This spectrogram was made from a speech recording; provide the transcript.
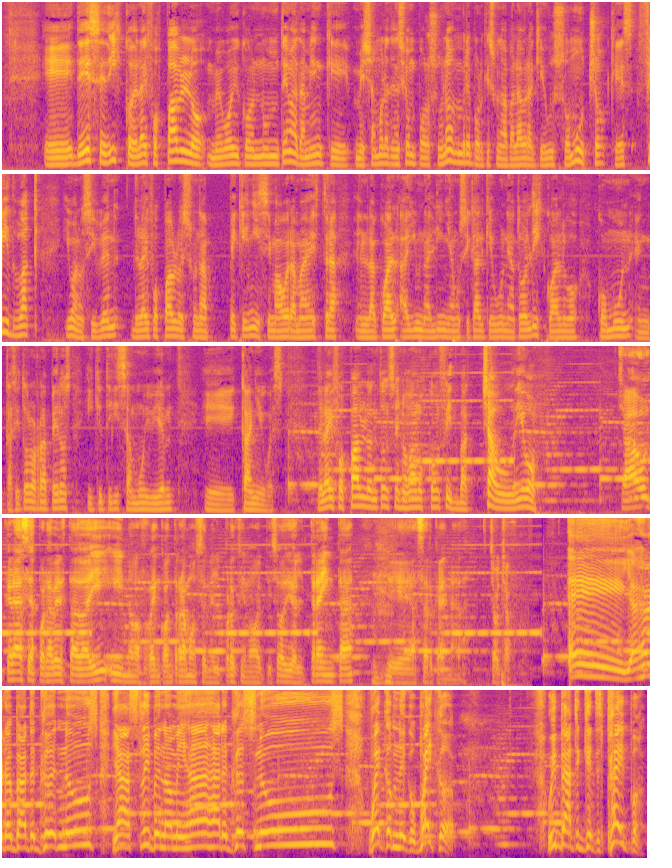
Eh, de ese disco de Life of Pablo me voy con un tema también que me llamó la atención por su nombre, porque es una palabra que uso mucho, que es feedback. Y bueno, si ven, The Life of Pablo es una pequeñísima obra maestra en la cual hay una línea musical que une a todo el disco, algo común en casi todos los raperos y que utiliza muy bien eh, Kanye West. The Life of Pablo, entonces nos vamos con feedback. Chau, Diego. Chao, gracias por haber estado ahí y nos reencontramos en el próximo episodio, el 30 de Acerca de Nada. Chao, chao. Hey, you heard about the good news? Y'all sleeping on me, huh? Had a good snooze. Wake up, nigga, wake up. We about to get this paper.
